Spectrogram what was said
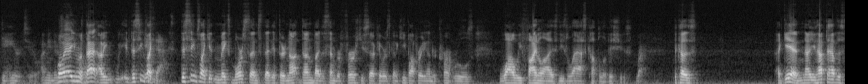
day or two. I mean, there's Well, yeah, even with that, I mean, it, this seems like that. this seems like it makes more sense that if they're not done by December first, you say, okay, we're just going to keep operating under current rules while we finalize these last couple of issues. right. Because again, now you have to have this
